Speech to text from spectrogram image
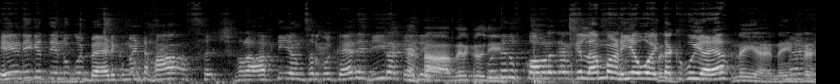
ਇਹ ਨਹੀਂ ਕਿ ਤੈਨੂੰ ਕੋਈ ਬੈਡ ਕਮੈਂਟ ਹਾਂ ਸ਼ਰਾਰਤੀ ਆਨਸਰ ਕੋਈ ਕਹਿ ਦੇ ਵੀਰ ਆ ਕਹਿ ਦੇ। ਹਾਂ, ਬਿਲਕੁਲ ਜੀ। ਤੈਨੂੰ ਕਾਲ ਕਰਕੇ ਲਾਮਾ ਨਹੀਂ ਆ ਉਹ ਅਜੇ ਤੱਕ ਕੋਈ ਆਇਆ? ਨਹੀਂ ਆਇਆ ਨਹੀਂ ਮੈਂ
